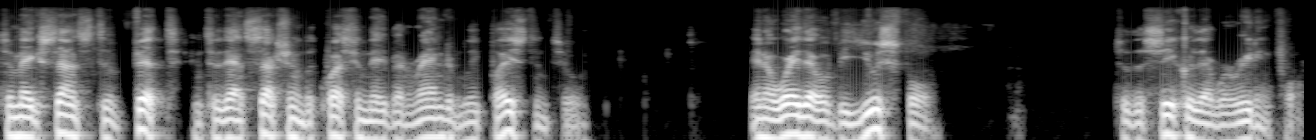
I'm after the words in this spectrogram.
to make sense to fit into that section of the question they've been randomly placed into in a way that would be useful to the seeker that we're reading for.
